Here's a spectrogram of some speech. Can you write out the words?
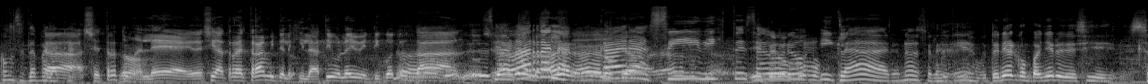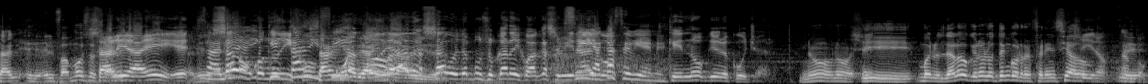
¿cómo se tapa la Ah, cara? se trata No. una ley, decía atrás el trámite legislativo, ley 24 tanto. o eh, Se sea, agarra la haga cara así, ¿viste, haga. Y pero Sauro? Y claro, no, yo lo entiendo. Tenía el compañero y decía, sal- el famoso Salí de ahí. eh. Salí de ahí. Sago Salí de ahí, cuando ¿qué dijo, diciendo? de ahí la. Sago ya puso cara y dijo, acá se viene Sí, acá se viene. que no quiero escuchar. No, no. Y bueno, el lado que no lo tengo referenciado. Sí, no, tampoco.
